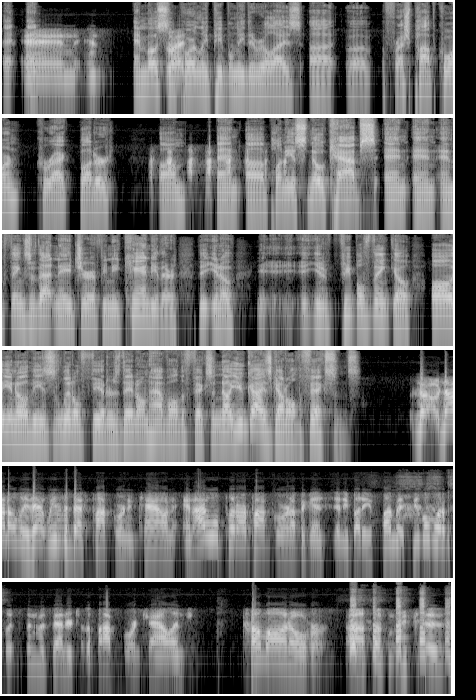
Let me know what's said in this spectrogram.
and and, and, and most importantly, people need to realize uh, uh, fresh popcorn, correct, buttered, um, and uh, plenty of Sno-Caps and and and things of that nature. If you need candy, there, that you know, you know, people think, oh, oh, you know, these little theaters they don't have all the fixings. No, you guys got all the fixings. No, not only that, we have the best popcorn in town, and I will put our popcorn up against anybody. If people want to put Cinema Center to the popcorn challenge, come on over um, because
